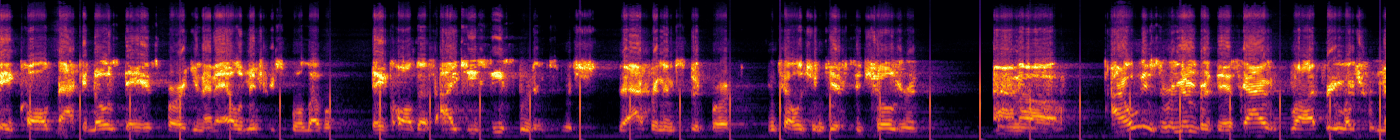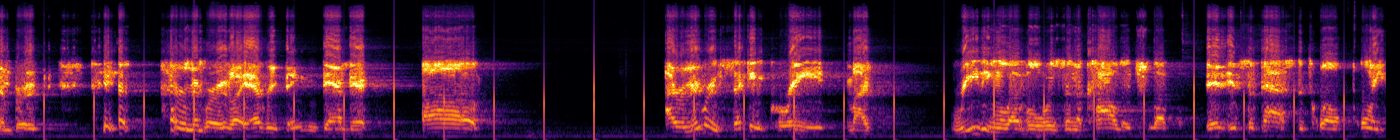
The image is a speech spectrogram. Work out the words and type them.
they called back in those days for, you know, the elementary school level, they called us IGC students, which the acronym stood for Intelligent Gifted Children. And uh, I always remember this. I, well, I pretty much remember, I remember like everything, damn near. Uh, I remember in second grade, my reading level was in a college level. It, it surpassed the 12 point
